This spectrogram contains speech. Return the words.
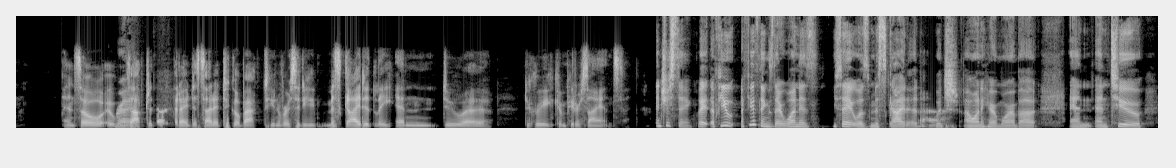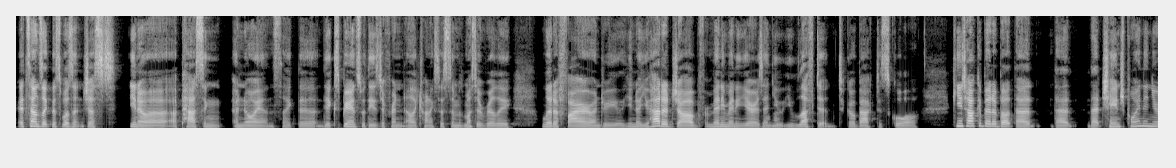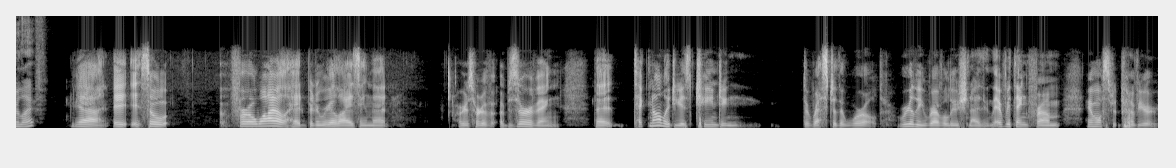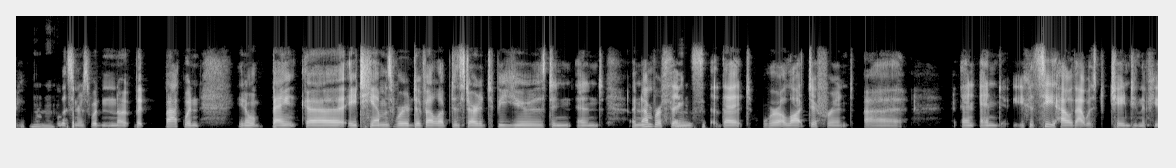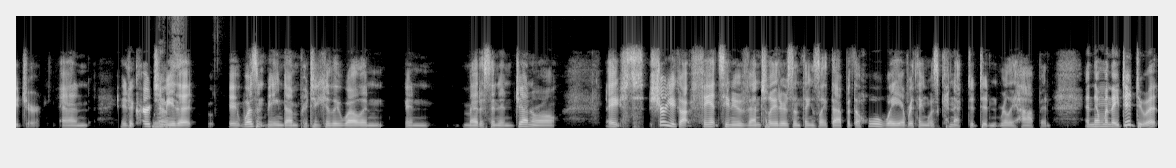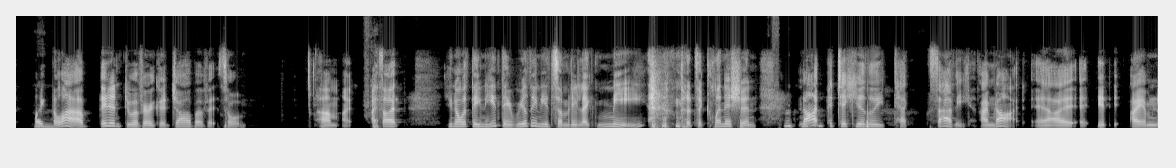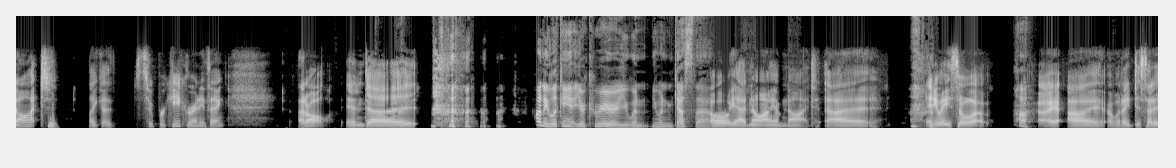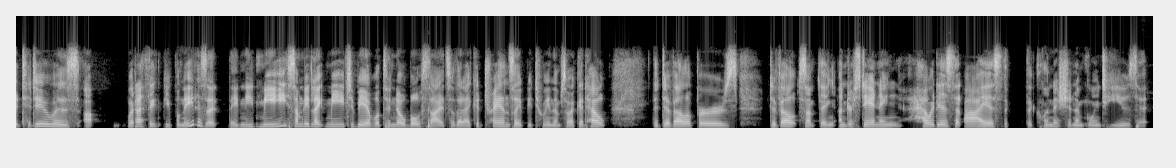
And so it was after that that I decided to go back to university misguidedly and do a degree in computer science. Interesting. Wait, a few a few things there. One is you say it was misguided, Uh-huh. which I want to hear more about, and and two, it sounds like this wasn't just you know a, a passing annoyance. Like the the experience with these different electronic systems must have really lit a fire under you. You know, you had a job for many many years, and you Mhm. you left it to go back to school. Can you talk a bit about that that that change point in your life? Yeah. It, it, so for a while, I had been realizing that, or sort of observing that technology is changing the rest of the world, really revolutionizing everything from, most of your Hmm. listeners wouldn't know, but back when, you know, bank uh, ATMs were developed and started to be used, and and a number of Mm. things that were a lot different, uh, and and you could see how that was changing the future. And it occurred to me that it wasn't being done particularly well in in medicine in general. I, sure, you got fancy new ventilators and things like that, but the whole way everything was connected didn't really happen. And then when they did do it, like the Mm. lab, they didn't do a very good job of it. So um, I, I thought, you know what they need? They really need somebody like me that's a clinician, not particularly tech savvy. I'm not. Uh, it, I am not like a super geek or anything at all. And uh, Funny, looking at your career, you wouldn't you wouldn't guess that. oh yeah, no, I am not. Uh, anyway, so uh, Huh. I, I what I decided to do was uh, what I think people need is it they need me, somebody like me, to be able to know both sides, so that I could translate between them, so I could help the developers develop something, understanding how it is that I, as the, the clinician, I'm going to use it.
